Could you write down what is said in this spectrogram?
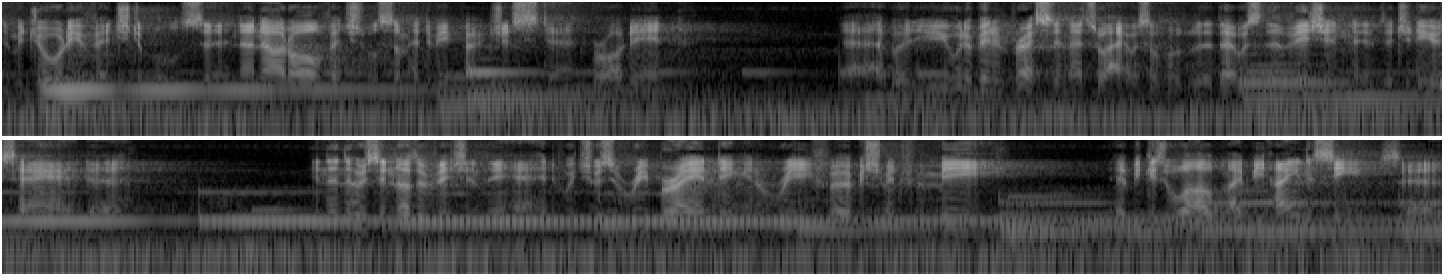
the majority of vegetables. Uh, not, not all vegetables. Some had to be purchased and brought in. Uh, but you would have been impressed, and that's why I was. That was the vision the engineers had. Uh, and then there was another vision they had, which was rebranding and refurbishment for me. Uh, because while my behind the scenes uh,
